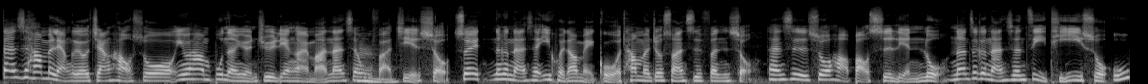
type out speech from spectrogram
但是他们两个有讲好说，因为他们不能远距恋爱嘛，男生无法接受，所以那个男生一回到美国，他们就算是分手。但是说好保持联络。那这个男生自己提议说，哦，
